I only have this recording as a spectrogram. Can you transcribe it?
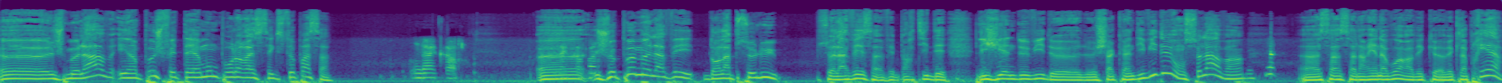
euh, je me lave et un peu je fais tayammum pour le reste. Ça n'existe pas ça. D'accord. Euh, D'accord. je peux me laver dans l'absolu. Se laver, ça fait partie de l'hygiène de vie de, de chaque individu. On se lave. Hein. Euh, ça, ça n'a rien à voir avec avec la prière.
